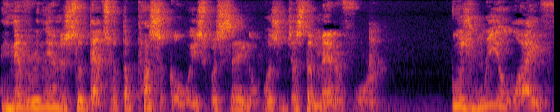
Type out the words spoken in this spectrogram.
He never really understood that's what the Pusuk always was saying. It wasn't just a metaphor, it was real life.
